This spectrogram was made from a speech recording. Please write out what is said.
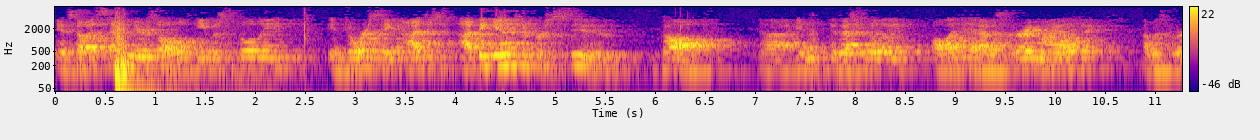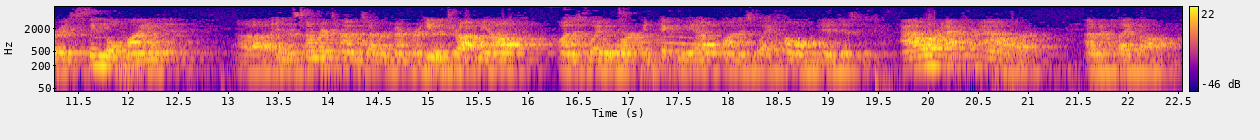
And so at seven years old, he was fully endorsing. I just, I began to pursue golf, uh, and, and that's really all I did. I was very myopic. I was very single-minded. Uh, in the summer times, I remember he would drop me off on his way to work and pick me up on his way home. And just hour after hour, I would play golf.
